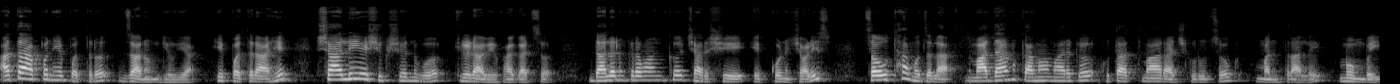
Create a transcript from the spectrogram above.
आता आपण हे पत्र जाणून घेऊया. हे पत्र आहे शालेय शिक्षण व क्रीडा विभागाचं. दालन क्रमांक चारशे एकोणचाळीस चौथा मजला मादाम कामामार्ग हुतात्मा राजगुरू चौक मंत्रालय मुंबई.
